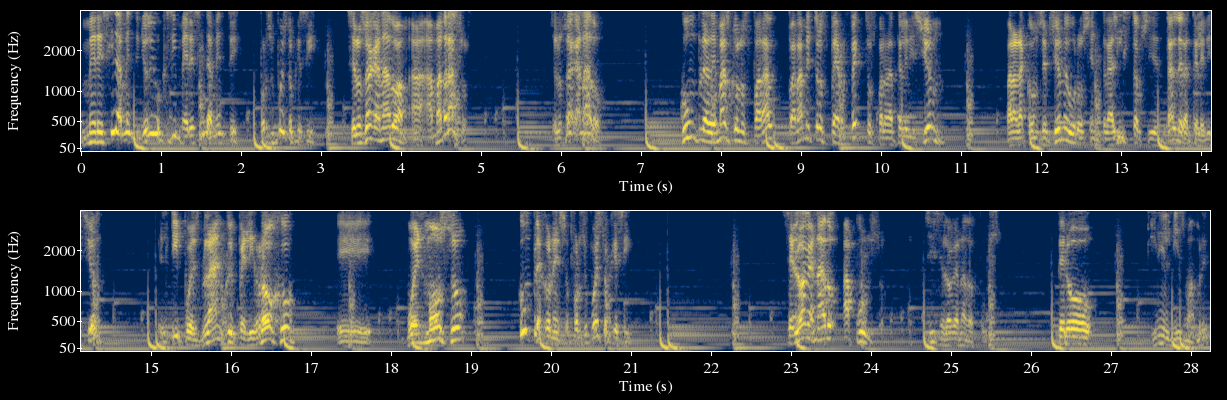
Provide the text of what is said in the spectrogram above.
merecidamente, yo digo que sí, merecidamente, por supuesto que sí, se los ha ganado a, madrazos, se los ha ganado. Cumple además con los parámetros perfectos para la televisión, para la concepción eurocentralista occidental de la televisión. El tipo es blanco y pelirrojo, eh, buen mozo, cumple con eso, por supuesto que sí. Se lo ha ganado a pulso, sí se lo ha ganado a pulso. Pero tiene el mismo hambre.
